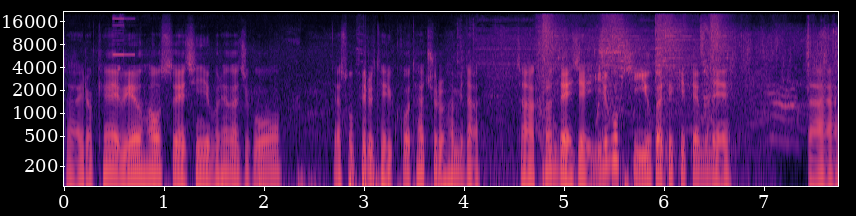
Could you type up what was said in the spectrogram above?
자, 이렇게 웨어하우스에 진입을 해가지고 자, 소피를 데리고 탈출을 합니다. 자, 그런데 이제 7시 이후가 됐기 때문에 자,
